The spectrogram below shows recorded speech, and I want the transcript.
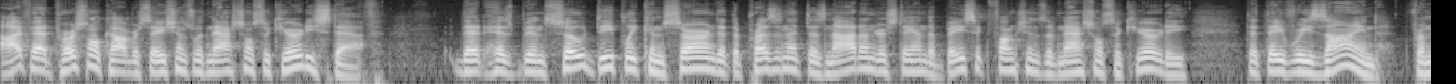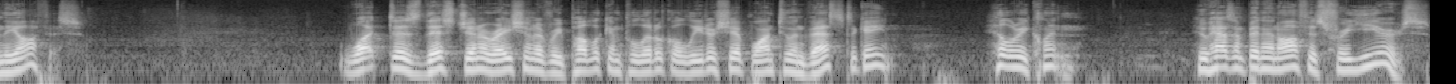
I've had personal conversations with national security staff that has been so deeply concerned that the president does not understand the basic functions of national security that they've resigned from the office. What does this generation of Republican political leadership want to investigate? Hillary Clinton who hasn't been in office for years.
